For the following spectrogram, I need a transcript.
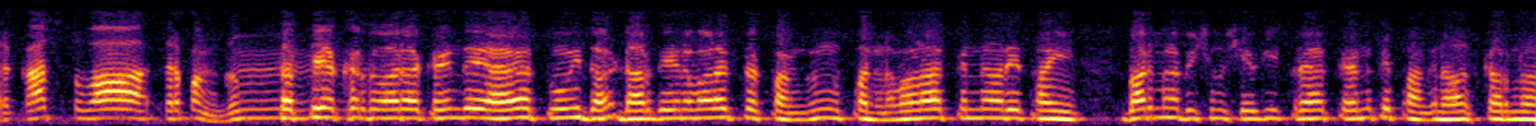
ਤਰਕਸਤਵਾ ਤਰਭੰਗੰ। ਤੱਤੇ ਅੱਖਰ ਦੁਆਰਾ ਕਹਿੰਦੇ ਆ ਤੂੰ ਹੀ ਡਰ ਦੇਣ ਵਾਲਾ ਤੇ ਭੰਗ ਭੰਨਣ ਵਾਲਾ ਤਿੰਨਾਂ ਦੇ ਤਾਈ। ਬਰਮਾ ਵਿਸ਼ਨੂੰ ਸ਼ਿਵ ਜੀ ਤ੍ਰੈ ਤਿੰਨ ਤੇ ਭੰਗ ਨਾਸ ਕਰਨਾ।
